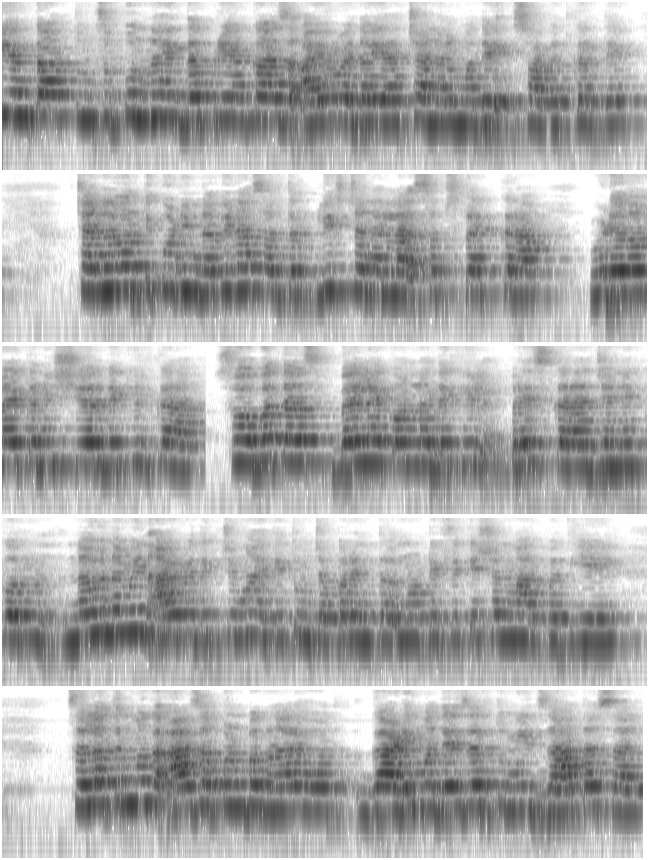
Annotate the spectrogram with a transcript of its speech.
प्रियंका तुमचं पुन्हा एकदा प्रियंका आज आयुर्वेदा या चॅनलमध्ये स्वागत करते. चॅनलवरती कोणी नवीन असाल तर प्लीज चॅनलला सबस्क्राईब करा. व्हिडिओला लाईक आणि शेअर देखील करा. सोबतच बेल आयकॉनला देखील प्रेस करा जेणेकरून नवनवीन आयुर्वेदिकची माहिती तुमच्यापर्यंत नोटिफिकेशन मार्फत येईल. चला तर मग आज आपण बघणार आहोत गाडीमध्ये जर तुम्ही जात असाल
